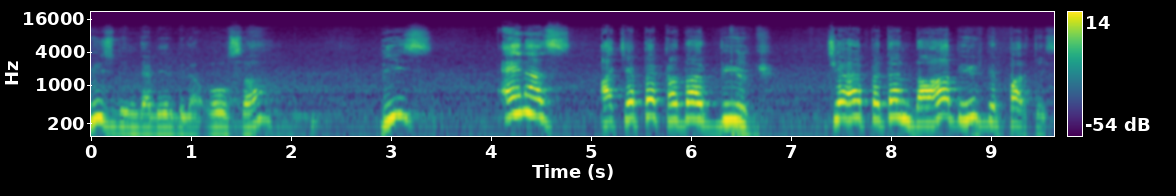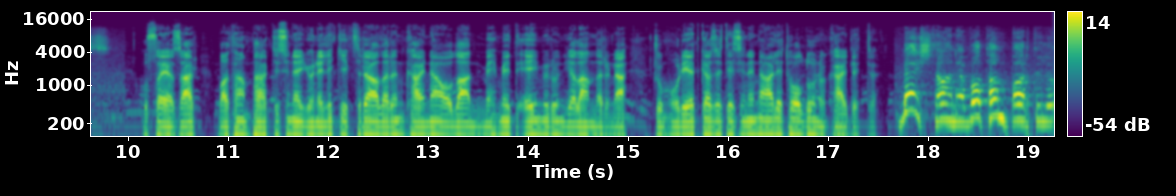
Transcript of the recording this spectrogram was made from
yüz binde bir bile olsa biz en az AKP kadar büyük CHP'den daha büyük bir partiyiz. Usta yazar, Vatan Partisi'ne yönelik iftiraların kaynağı olan Mehmet Eymür'ün yalanlarına Cumhuriyet Gazetesi'nin alet olduğunu kaydetti. Beş tane vatan partili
